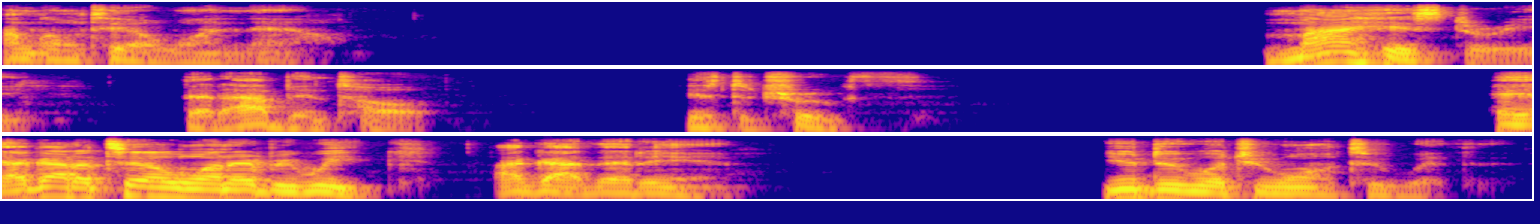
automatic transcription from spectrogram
I'm going to tell one now. My history that I've been taught is the truth. Hey, I got to tell one every week. I got that in. You do what you want to with it.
